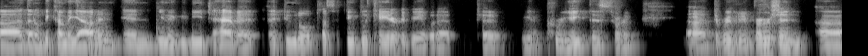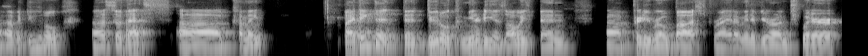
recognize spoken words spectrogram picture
uh, that'll be coming out, and and you know you need to have a, a Doodle plus a Dooplicator to be able to to you know create this sort of derivative version of a Doodle. so that's coming. But I think that the Doodle community has always been uh, pretty robust, right? I mean, if you're on Twitter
